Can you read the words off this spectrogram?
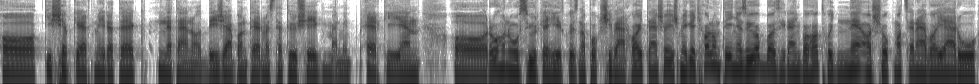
a kisebb kertméretek, netán a dézsában termeszthetőség, mármint erkélyen, a rohanó szürke hétköznapok sivárhajtása, és még egy halom tényező abba az irányba hat, hogy ne a sok macerával járó,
